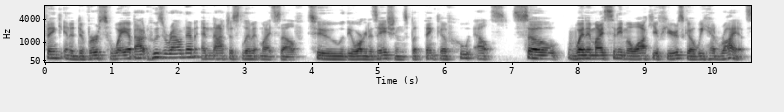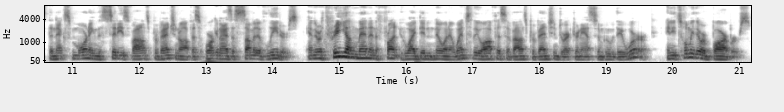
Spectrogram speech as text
think in a diverse way about who's around them and not just limit myself to the organizations, but think of who else. So, when in my city, Milwaukee, a few years ago, we had riots, the next morning, the city's violence prevention office organized a summit of leaders. And there were three young men in the front who I didn't know. And I went to the office of violence prevention director and asked him who they were. And he told me they were barbers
